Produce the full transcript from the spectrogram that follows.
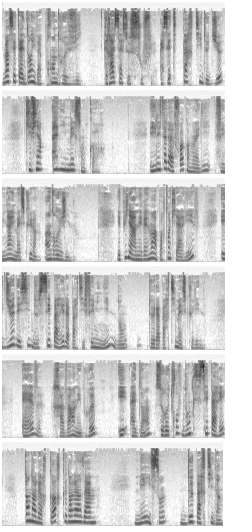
Et bien cet Adam, il va prendre vie grâce à ce souffle, à cette partie de Dieu qui vient animer son corps. Et il est à la fois, comme on l'a dit, féminin et masculin, androgyne. Et puis il y a un événement important qui arrive, et Dieu décide de séparer la partie féminine donc de la partie masculine. Ève, Chava en hébreu, et Adam se retrouvent donc séparés tant dans leur corps que dans leurs âmes. Mais ils sont deux parties d'un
